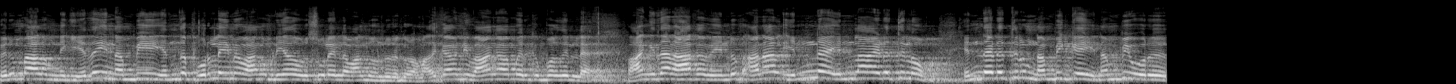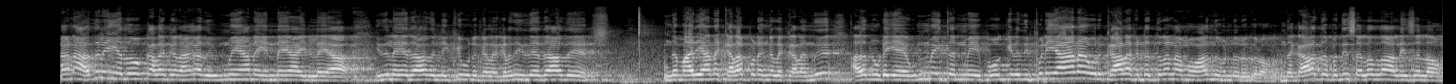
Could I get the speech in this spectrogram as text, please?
பெரும்பாலும் இன்னைக்கு எதை நம்பி எந்த பொருளையுமே வாங்க முடியாத ஒரு சூழலில் வாழ்ந்து கொண்டு இருக்கிறோம் அதுக்காக வேண்டி வாங்காமல் இருக்க போகிறது இல்லை. வாங்கி தான் ஆக வேண்டும். ஆனால் என்ன எல்லா இடத்திலும் எந்த இடத்திலும் நம்பிக்கை நம்பி ஒரு ஆனால் அதுலேயும் ஏதோ கலக்கிறாங்க. அது உண்மையான எண்ணெயா இல்லையா? இதில் ஏதாவது லிக்யூடு கலக்கிறது இது ஏதாவது இந்த மாதிரியான கலப்படங்களை கலந்து அதனுடைய உண்மைத்தன்மையை போக்கிறது இப்படியான ஒரு காலகட்டத்தில் நம்ம வாழ்ந்து கொண்டு இருக்கிறோம் இந்த காலத்தை பற்றி செல்லல்லாஹ அலை செல்லம்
